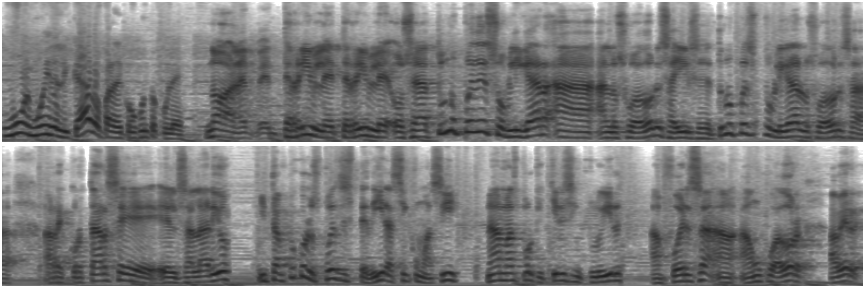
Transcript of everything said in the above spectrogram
muy, muy delicado para el conjunto culé. No, eh, eh, terrible, terrible. O sea, tú no puedes obligar a, los jugadores a irse, tú no puedes obligar a los jugadores a, recortarse el salario y tampoco los puedes despedir así como así, nada más porque quieres incluir a fuerza a, un jugador. A ver,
